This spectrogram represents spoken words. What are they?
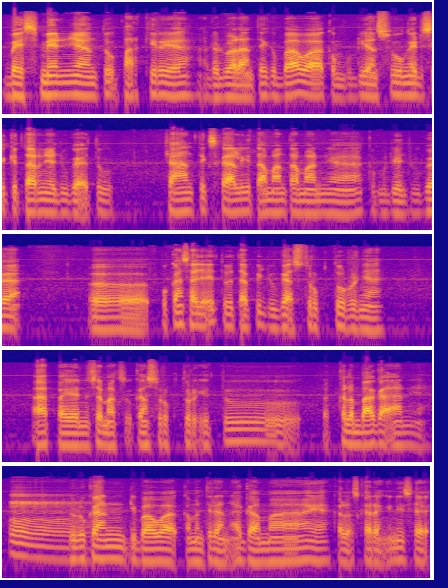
basementnya untuk parkir ya, ada dua lantai ke bawah, kemudian sungai di sekitarnya juga itu cantik sekali taman-tamannya, kemudian juga eh, bukan saja itu, tapi juga strukturnya. Apa yang saya maksudkan struktur itu kelembagaannya. Hmm. Dulu kan dibawa Kementerian Agama ya. Kalau sekarang ini saya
